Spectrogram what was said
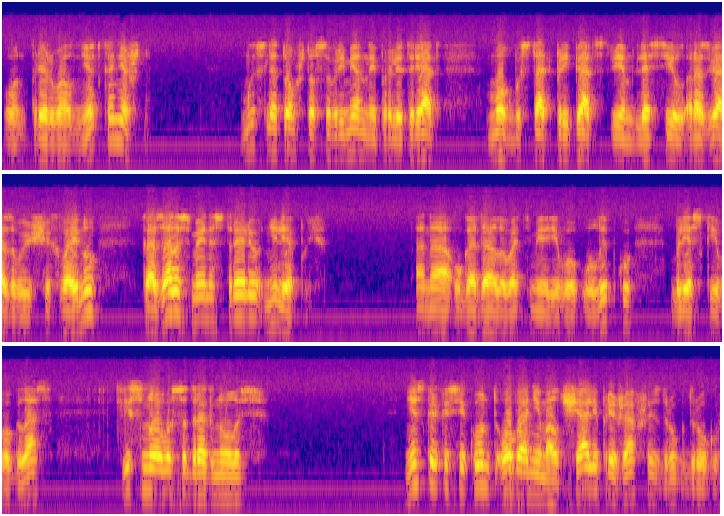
Он прервал. Нет, конечно. Мысль о том, что современный пролетариат мог бы стать препятствием для сил, развязывающих войну, казалась Мейнестрелю нелепой. Она угадала во тьме его улыбку, блеск его глаз и снова содрогнулась. Несколько секунд оба они молчали, прижавшись друг к другу.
